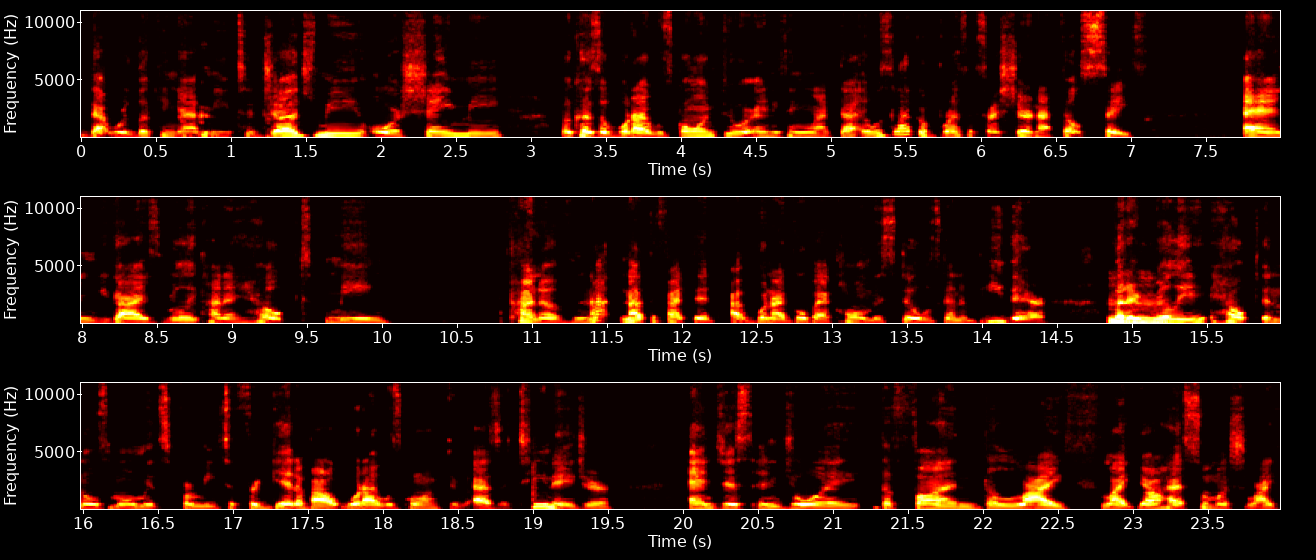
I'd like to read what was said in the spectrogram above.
that were looking at me to judge me or shame me because of what I was going through or anything like that. It was like a breath of fresh air, and I felt safe. And you guys really kind of helped me kind of not not the fact that I, when I go back home it still was going to be there but it Mhm. really helped in those moments for me to forget about what I was going through as a teenager and just enjoy the fun, the life. Like y'all had so much life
